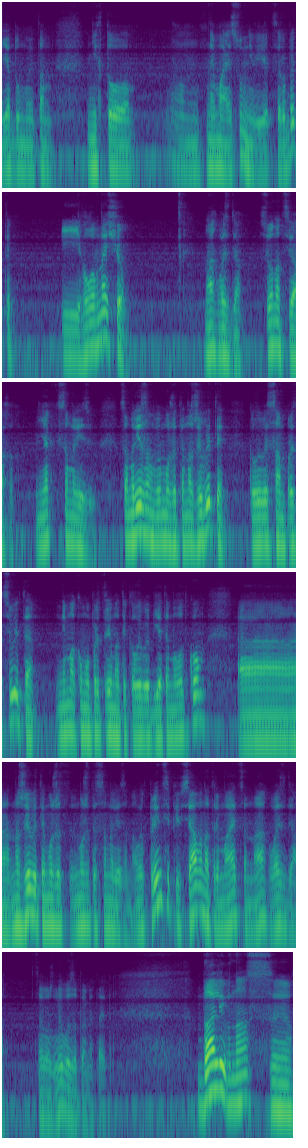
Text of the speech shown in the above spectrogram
я думаю, там ніхто ем, не має сумнівів, як це робити. І головне, що на гвоздях, все на цвяхах, ніяких саморізів. Саморізом ви можете наживити, коли ви сам працюєте, нема кому притримати, коли ви б'єте молотком. Наживити можете, можете саморізом. Але в принципі вся вона тримається на гвоздях. Це важливо, запам'ятайте. Далі в нас е,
